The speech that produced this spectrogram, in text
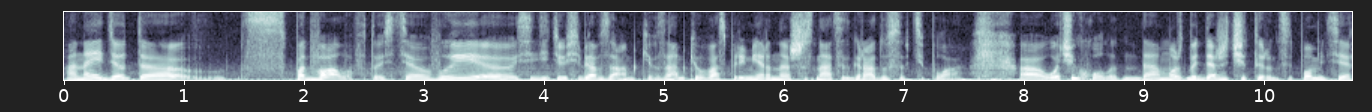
она идет с подвалов. То есть вы сидите у себя в замке. В замке у вас примерно 16 13 градусов тепла. А, Очень холодно, да, может быть, даже 14. Помните,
